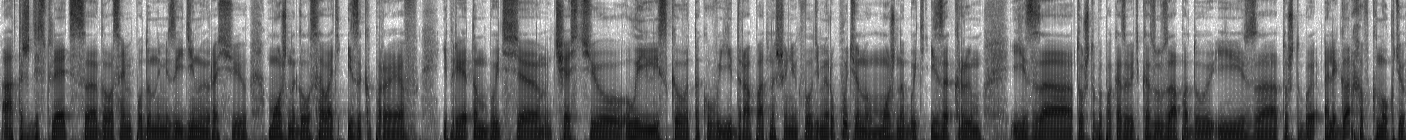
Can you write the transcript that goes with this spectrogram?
отождествлять с голосами, поданными за Единую Россию. Можно голосовать и за КПРФ, и при этом быть э, частью лоялистского такого ядра по отношению к Владимиру Путину. Можно быть и за Крым, и за то, чтобы показывать козу Западу, и за то, чтобы олигархов к ногтю,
